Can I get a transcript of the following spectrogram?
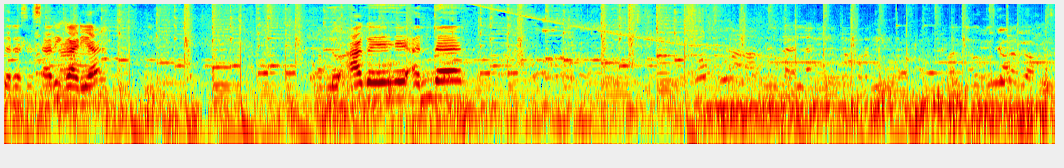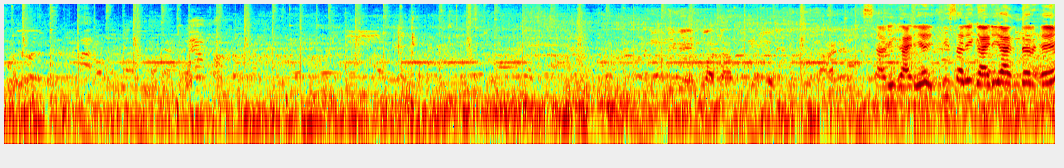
तरह से सारी गाड़ियाँ हम लोग आ गए हैं अंदर। सारी गाड़ियाँ, इतनी सारी गाड़ियाँ अंदर है।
